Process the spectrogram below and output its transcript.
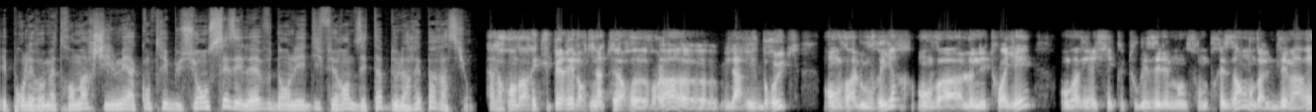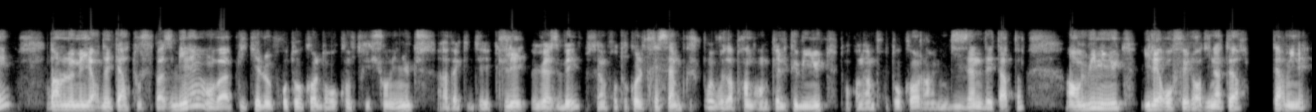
Et pour les remettre en marche, il met à contribution ses élèves dans les différentes étapes de la réparation. Alors on va récupérer l'ordinateur, euh, voilà, euh, il arrive brut va l'ouvrir, on va le nettoyer, on va vérifier que tous les éléments sont présents, on va le démarrer. Dans le meilleur des cas, tout se passe bien. On va appliquer le protocole de reconstruction Linux avec des clés USB. C'est un protocole très simple que je pourrais vous apprendre en quelques minutes. Donc on a un protocole en une dizaine d'étapes. En huit minutes, il est refait l'ordinateur terminé.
